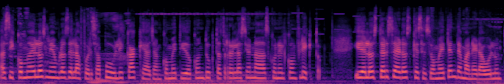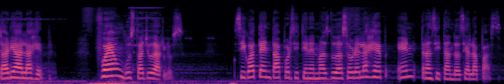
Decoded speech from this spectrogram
así como de los miembros de la fuerza pública que hayan cometido conductas relacionadas con el conflicto, y de los terceros que se someten de manera voluntaria a la JEP. Fue un gusto ayudarlos. Sigo atenta por si tienen más dudas sobre la JEP en Transitando hacia la Paz.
